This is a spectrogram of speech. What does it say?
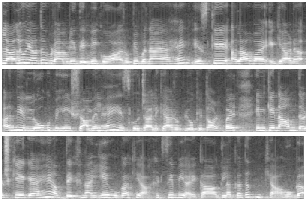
लालू यादव, राबड़ी देवी को आरोपी बनाया है। इसके अलावा ग्यारह अन्य लोग भी शामिल हैं। इस घोटाले के आरोपियों के तौर पर इनके नाम दर्ज किए गए हैं। अब देखना ये होगा कि आखिर सीबीआई का अगला कदम क्या होगा।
